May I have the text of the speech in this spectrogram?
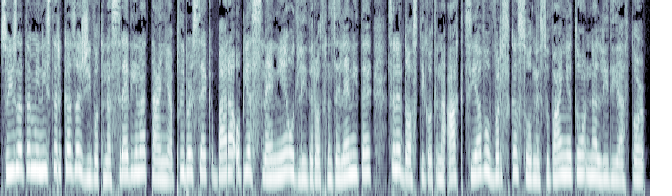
Сојузната министерка за живот на средина Тања Плиберсек бара објаснение од лидерот на Зелените за недостигот на акција во врска со однесувањето на Лидија Торп.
